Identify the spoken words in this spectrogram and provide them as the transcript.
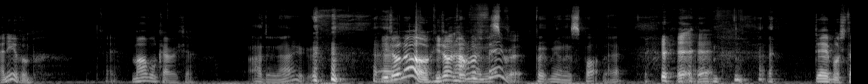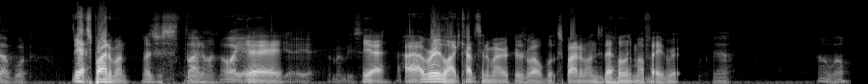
Any of them? Marvel character? I don't know. You don't know? You don't Put have me a on the sp- favorite? Put me on the spot there. Dave must have one. Yeah, Spider Man. I just Spider Man. Oh yeah, Yeah, yeah, yeah, yeah. I remember you saying. Yeah, I I really like Captain America as well, but Spider Man's definitely my favourite. Yeah. Oh well.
